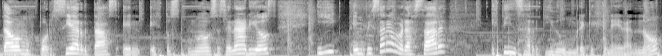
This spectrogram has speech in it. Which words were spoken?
dábamos por ciertas en estos nuevos escenarios y empezar a abrazar esta incertidumbre que generan, ¿no?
